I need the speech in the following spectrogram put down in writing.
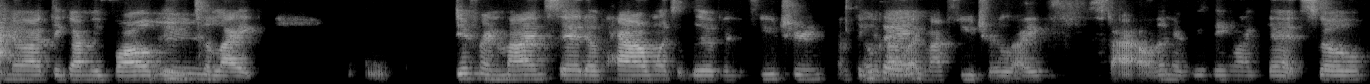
You know, I think I'm evolving mm. to like different mindset of how I want to live in the future. I'm thinking okay. about like my future lifestyle and everything like that. So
